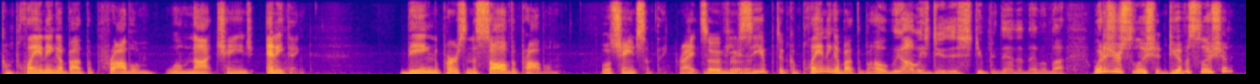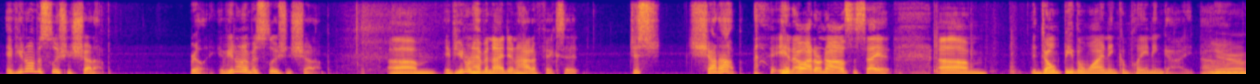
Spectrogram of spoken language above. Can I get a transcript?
complaining about the problem will not change anything. Being the person to solve the problem will change something, right? So Yeah, if you see to complaining about the oh, we always do this stupid blah, blah, blah, blah, blah. What is your solution? Do you have a solution? If you don't have a solution, shut up. Really. If you don't have a solution, shut up. Um, if you don't have an idea on how to fix it, just shut up. you know, I don't know how else to say it. Um, don't be the whining, complaining guy. Um, Yeah.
